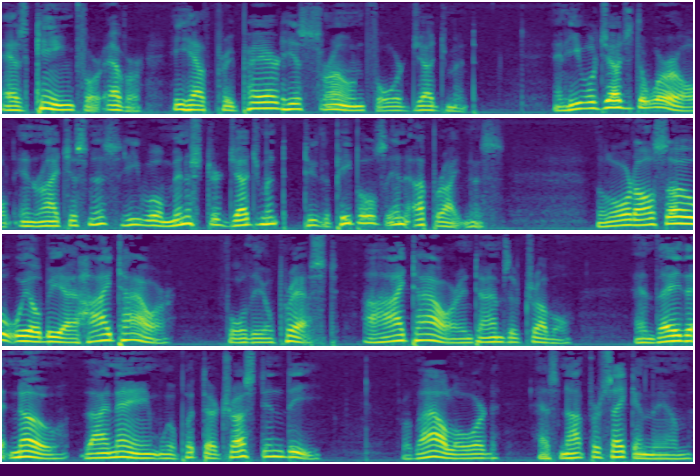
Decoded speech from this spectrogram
as king forever. He hath prepared his throne for judgment. And he will judge the world in righteousness. He will minister judgment to the peoples in uprightness. The Lord also will be a high tower for the oppressed, a high tower in times of trouble and they that know thy name will put their trust in thee. For thou, Lord, hast not forsaken them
